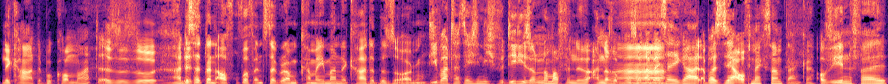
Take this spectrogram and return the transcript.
eine Karte bekommen hat. Also so, Ja, deshalb beim Aufruf auf Instagram kann man jemand eine Karte besorgen. die war tatsächlich nicht für Didi, sondern nochmal für eine andere Person. Ah. Aber ist ja egal, aber sehr aufmerksam. Danke. Auf jeden Fall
